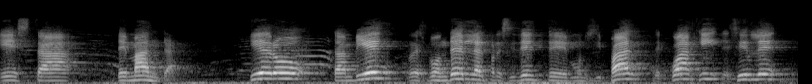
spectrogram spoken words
esta demanda. Quiero también responderle al presidente municipal de Cuaji, decirle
